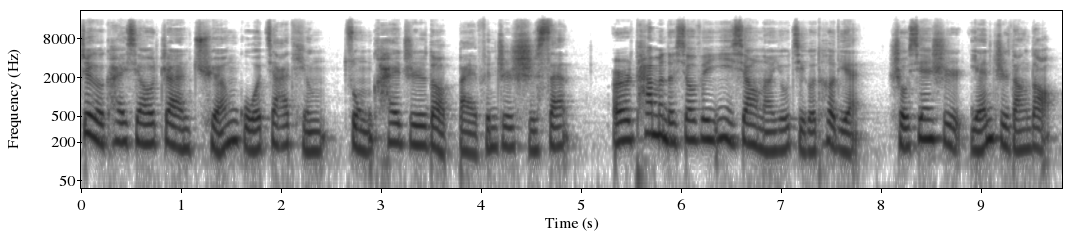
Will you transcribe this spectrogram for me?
这个开销占全国家庭总开支的百分之十三。而他们的消费意向呢，有几个特点，首先是颜值当道，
